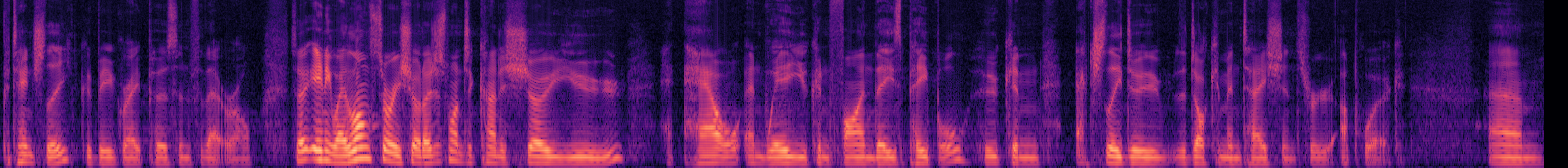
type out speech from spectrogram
potentially could be a great person for that role. So anyway, long story short, I just want to kind of show you how and where you can find these people who can actually do the documentation through Upwork. Um,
